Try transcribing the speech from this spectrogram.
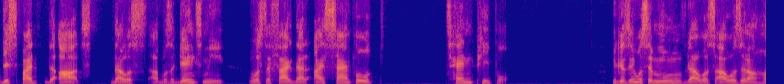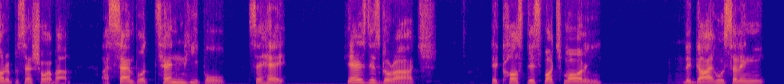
despite the odds that was was against me, was the fact that I sampled ten people because it was a move that was I wasn't hundred percent sure about. I sampled ten people. Say, hey, here's this garage it costs this much money. Mm-hmm. The guy who's selling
